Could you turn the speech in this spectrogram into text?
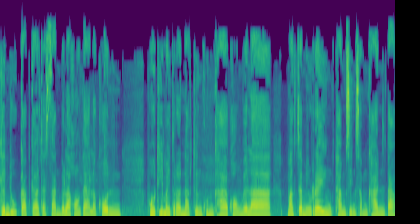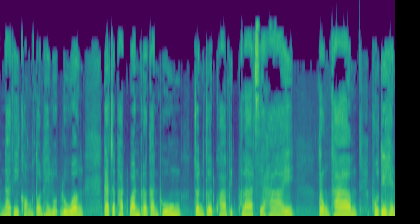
ขึ้นอยู่กับการจัดสรรเวลาของแต่ละคน ผู้ที่ไม่ตระหนักถึงคุณค่าของเวลา มักจะมีเร่งทำสิ่งสำคัญตามหน้าที่ของตนให้ลุล่วง แต่จะผัดวันประกันพุ่งจนเกิดความผิดพลาดเสียหาย ตรงข้าม ผู้ที่เห็น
